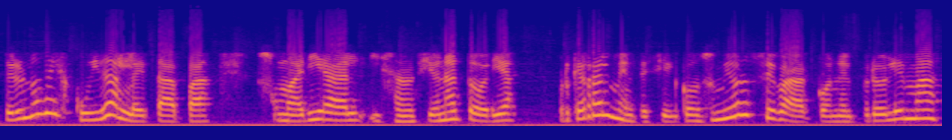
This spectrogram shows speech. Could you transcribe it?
pero no descuidar la etapa sumarial y sancionatoria, porque realmente si el consumidor se va con el problema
